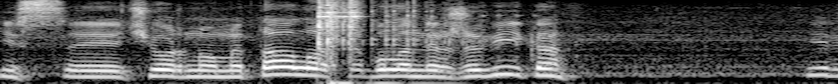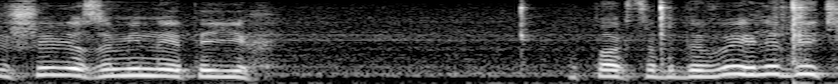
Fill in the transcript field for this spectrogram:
із е, чорного металу, це була нержавійка. І вирішив я замінити їх. Отак це буде виглядати.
